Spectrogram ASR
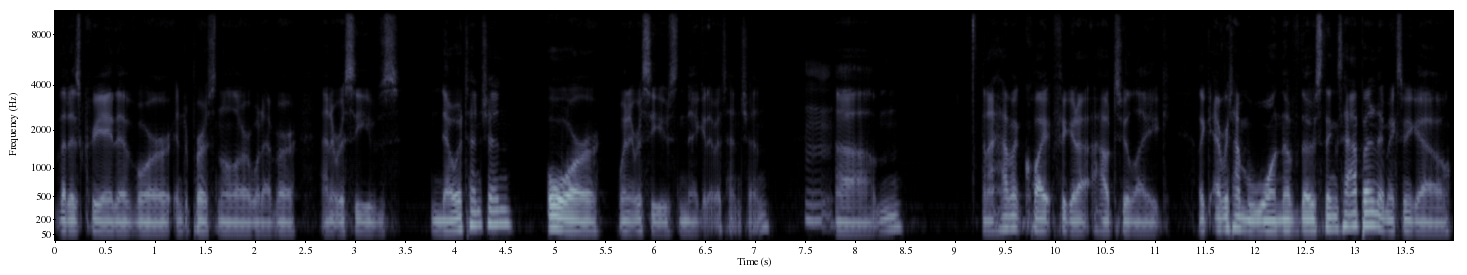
that is creative or interpersonal or whatever, and it receives no attention, or when it receives negative attention. Um, and I haven't quite figured out how to like like every time one of those things happen, it makes me go,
